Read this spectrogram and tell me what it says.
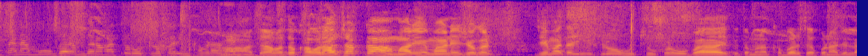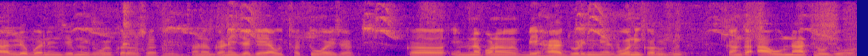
તને હું ગરમ ગરમ આજ તો રોટલો કરીને ખવડાવ હા? તો હવે તો ખવડાવ છે કા અમારી માની છોકન જે માતાજી મિત્રો હું છું કડવો ભાઈ તો તમને ખબર છે પણ આજે લાલ્યો બનીને જે હું રોલ કર્યો છે અને ઘણી જગ્યાએ આવું થતું હોય છે કે એમને પણ બે હાથ જોડીને મહેરબાની કરું છું. કારણ કે આવું ના થવું જોઈએ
